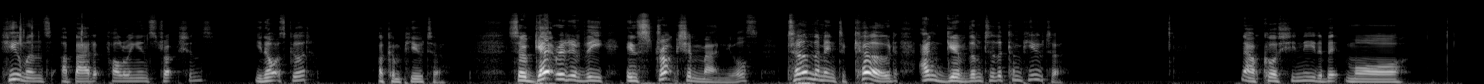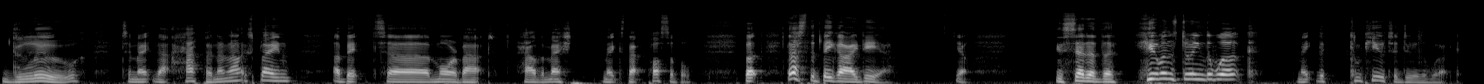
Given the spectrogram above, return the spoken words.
humans are bad at following instructions. You know what's good? A computer. So get rid of the instruction manuals, turn them into code and give them to the computer. Now, of course, you need a bit more glue to make that happen, and I'll explain a bit uh, more about how the mesh makes that possible. But that's the big idea. You know, instead of the humans doing the work, make the computer do the work.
